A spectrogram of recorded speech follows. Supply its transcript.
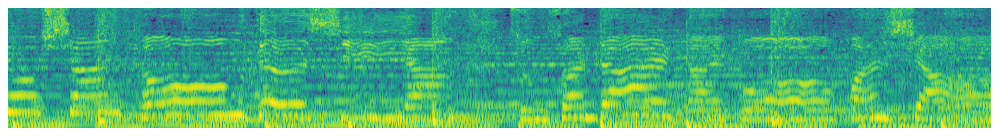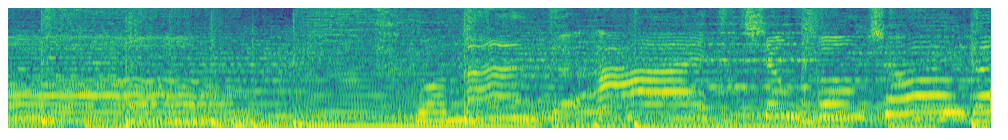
有相同的信仰，总算带来过欢笑。我们的爱像风筝的。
